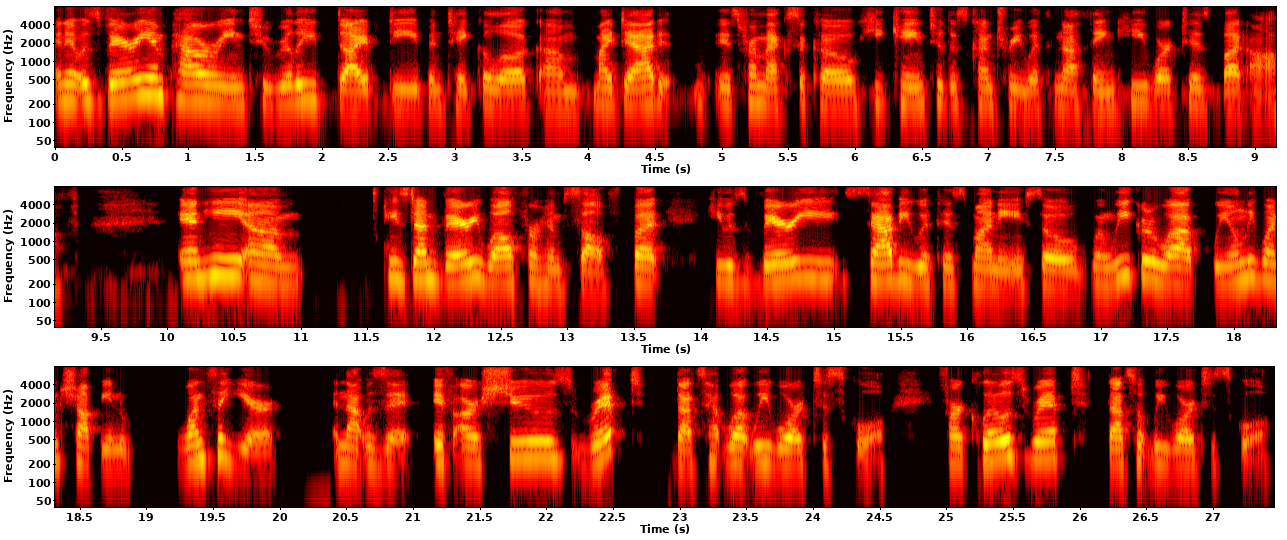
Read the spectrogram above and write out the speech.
And it was very empowering to really dive deep and take a look. Um, my dad is from Mexico. He came to this country with nothing. He worked his butt off, and he um, he's done very well for himself. But he was very savvy with his money. So when we grew up, we only went shopping once a year, and that was it. If our shoes ripped, that's what we wore to school. If our clothes ripped, that's what we wore to school.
